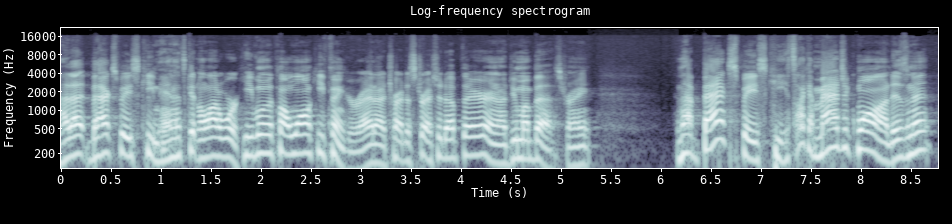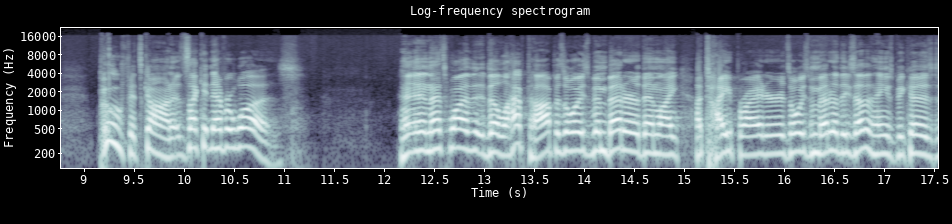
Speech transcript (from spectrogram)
that backspace key, man, it's getting a lot of work, even with my wonky finger, right? I try to stretch it up there and I do my best, right? And that backspace key, it's like a magic wand, isn't it? Poof, it's gone. It's like it never was. And that's why the laptop has always been better than like a typewriter. It's always been better than these other things because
